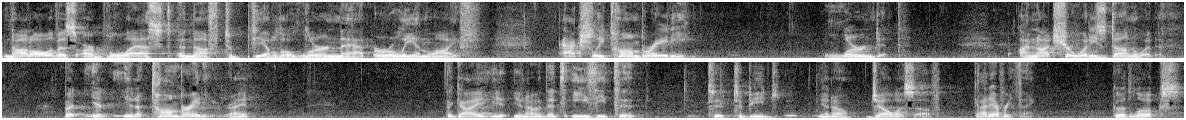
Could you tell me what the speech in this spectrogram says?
not all of us are blessed enough to be able to learn that early in life. Actually, Tom Brady learned it. I'm not sure what he's done with it, but you know, Tom Brady, right? The guy you know that's easy to to, to be you know jealous of. Got everything. Good looks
